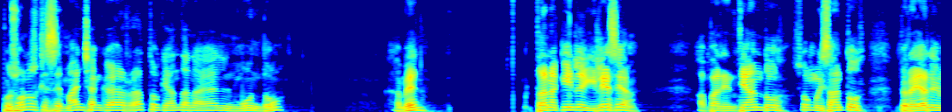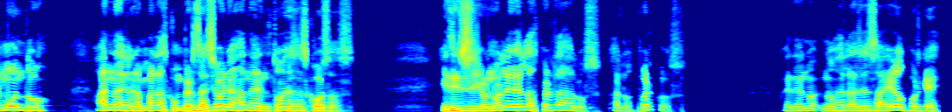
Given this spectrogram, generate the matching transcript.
Pues son los que se manchan cada rato, que andan allá en el mundo. Amén. Están aquí en la iglesia aparenteando, son muy santos, pero allá en el mundo andan en las malas conversaciones, andan en todas esas cosas. Y dice, yo no le dé las perlas a los, a los puercos. No, no, se las des a ellos porque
